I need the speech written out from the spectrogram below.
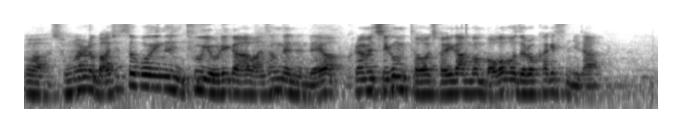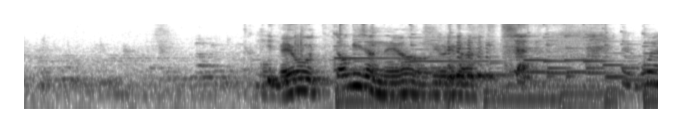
와, 정말로 맛있어 보이는 두 요리가 완성됐는데요. 그러면 지금부터 저희가 한번 먹어보도록 하겠습니다. 어, 매우 떡이 졌네요, 요리가. 네, 뭐야?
